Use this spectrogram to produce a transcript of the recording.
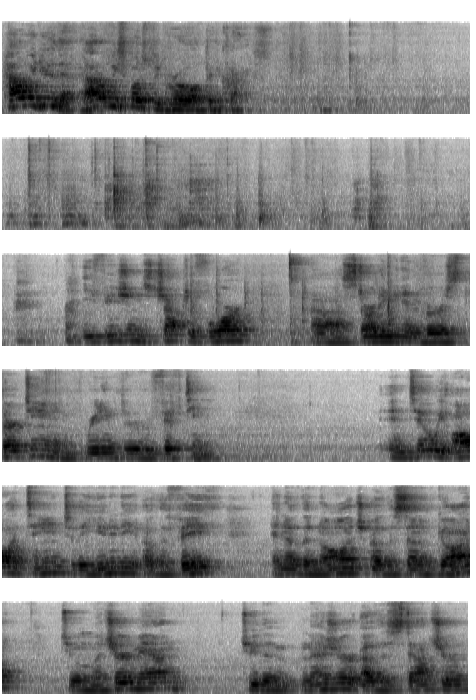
how we do that. How are we supposed to grow up in Christ? Ephesians chapter 4, uh, starting in verse 13 and reading through 15. Until we all attain to the unity of the faith and of the knowledge of the Son of God to a mature man, to the measure of the stature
